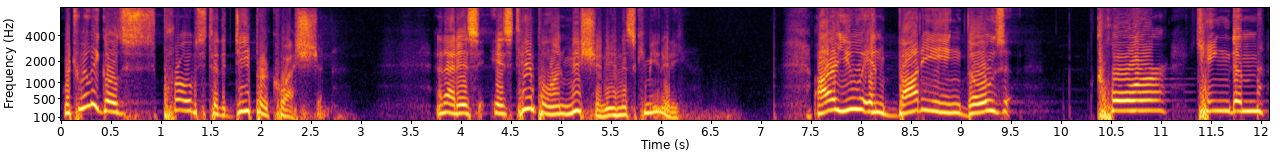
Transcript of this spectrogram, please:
Which really goes, probes to the deeper question, and that is Is Temple on mission in this community? Are you embodying those core kingdom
